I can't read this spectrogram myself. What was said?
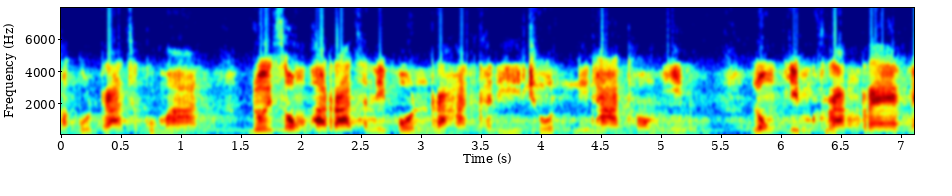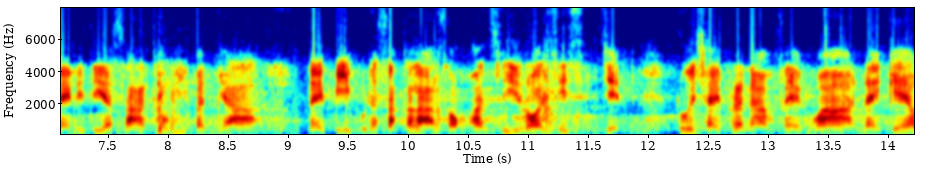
มกุฎราชกุมาร โดยทรงพระราชนิพนธ์รหัสคดีชุด นิทานทองอิน ลงพิมพ์ครั้งแรกในนิตยสารทวีปัญญา ในปีพุทธศักราช 2447 โดยใช้พระนามแฝงว่านายแก้ว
